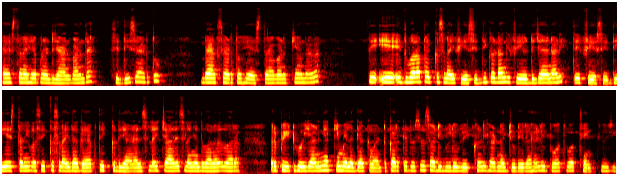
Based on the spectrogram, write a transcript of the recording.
ਇਸ ਤਰ੍ਹਾਂ ਇਹ ਆਪਣਾ ਡਿਜ਼ਾਈਨ ਬਣਦਾ ਸਿੱਧੀ ਸਾਈਡ ਤੋਂ ਬੈਕ ਸਾਈਡ ਤੋਂ ਇਹ ਇਸ ਤਰ੍ਹਾਂ ਬਣ ਕੇ ਆਉਂਦਾ ਹੈਗਾ। ਤੇ ਇਹ ਇਹ ਦੁਬਾਰਾ ਆਪਾਂ ਇੱਕ ਸਲਾਈ ਫੇਰ ਸਿੱਧੀ ਕੱਢਾਂਗੇ, ਫੇਰ ਡਿਜ਼ਾਈਨ ਵਾਲੀ ਤੇ ਫੇਰ ਸਿੱਧੀ। ਇਸ ਤਰ੍ਹਾਂ ਹੀ ਬਸ ਇੱਕ ਸਲਾਈ ਦਾ ਗੈਪ ਤੇ ਇੱਕ ਡਿਜ਼ਾਈਨ ਵਾਲੀ ਸਲਾਈ। ਚਾਰੇ ਸਲਾਈਆਂ ਦੁਬਾਰਾ ਦੁਬਾਰਾ ਰਿਪੀਟ ਹੋਈ ਜਾਣਗੀਆਂ। ਕਿਵੇਂ ਲੱਗਿਆ ਕਮੈਂਟ ਕਰਕੇ ਦੱਸਿਓ। ਸਾਡੀ ਵੀਡੀਓ ਵੇਖਣ ਲਈ, ਸਾਡੇ ਨਾਲ ਜੁੜੇ ਰਹਿਣ ਲਈ ਬਹੁਤ ਬਹੁਤ ਥੈਂਕ ਯੂ ਜੀ।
